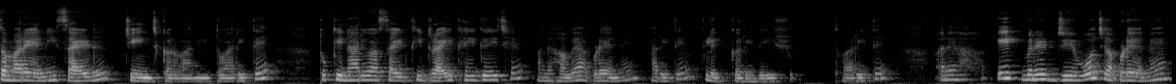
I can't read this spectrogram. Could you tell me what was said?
તમારે એની સાઈડ ચેન્જ કરવાની તો આ રીતે. તો કિનારીઓ આ સાઈડથી ડ્રાય થઈ ગઈ છે અને હવે આપણે એને આ રીતે ફ્લિપ કરી દઈશું. તો આ રીતે. અને એક મિનિટ જેવો જ આપણે એને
